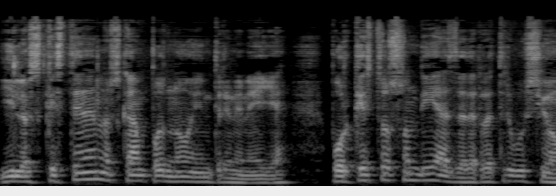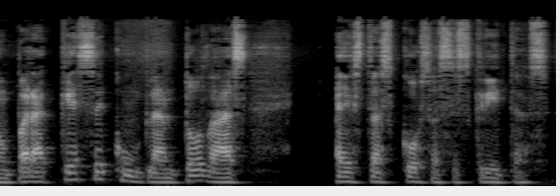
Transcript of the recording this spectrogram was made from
y los que estén en los campos no entren en ella, porque estos son días de retribución para que se cumplan todas estas cosas escritas.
